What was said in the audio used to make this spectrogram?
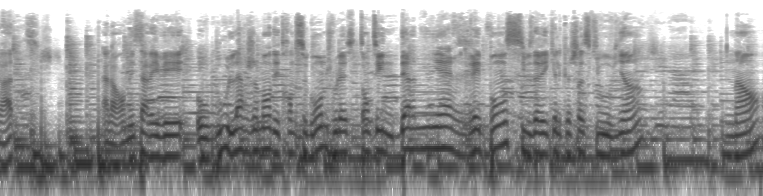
Pirate. Alors on est arrivé au bout largement des 30 secondes, je vous laisse tenter une dernière réponse si vous avez quelque chose qui vous vient. Non?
